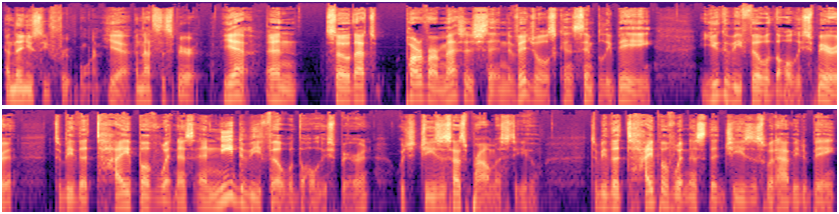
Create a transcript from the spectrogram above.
And then you see fruit born. Yeah. And that's the spirit. Yeah. And so that's part of our message to individuals can simply be you could be filled with the Holy Spirit to be the type of witness and need to be filled with the Holy Spirit, which Jesus has promised to you, to be the type of witness that Jesus would have you to be,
